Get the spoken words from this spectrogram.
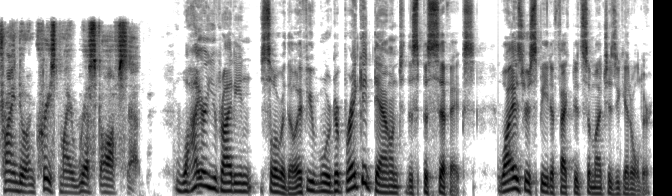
trying to increase my risk offset. Why are you riding slower though? If you were to break it down to the specifics, why is your speed affected so much as you get older?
